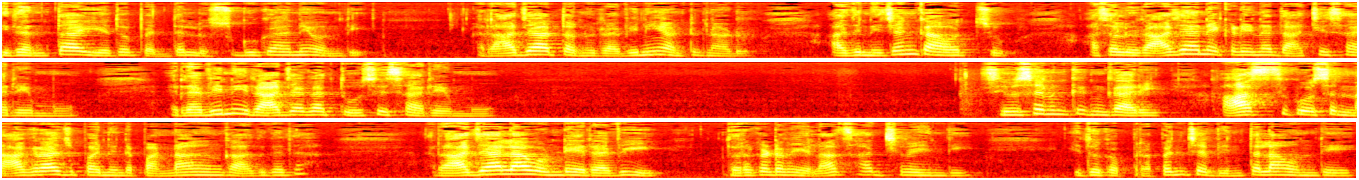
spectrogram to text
ఇదంతా ఏదో పెద్ద లొసుగుగానే ఉంది. రాజా తను రవిని అంటున్నాడు. అది నిజం కావచ్చు. అసలు రాజాని ఎక్కడైనా దాచేశారేమో? రవిని రాజాగా తోసేశారేమో? శివశంకం గారి ఆస్తి కోసం నాగరాజు పన్నిన పన్నాగం కాదు కదా? రాజాలా ఉండే రవి దొరకడం ఎలా సాధ్యమైంది? ఇదొక ప్రపంచ వింతలా ఉందే.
